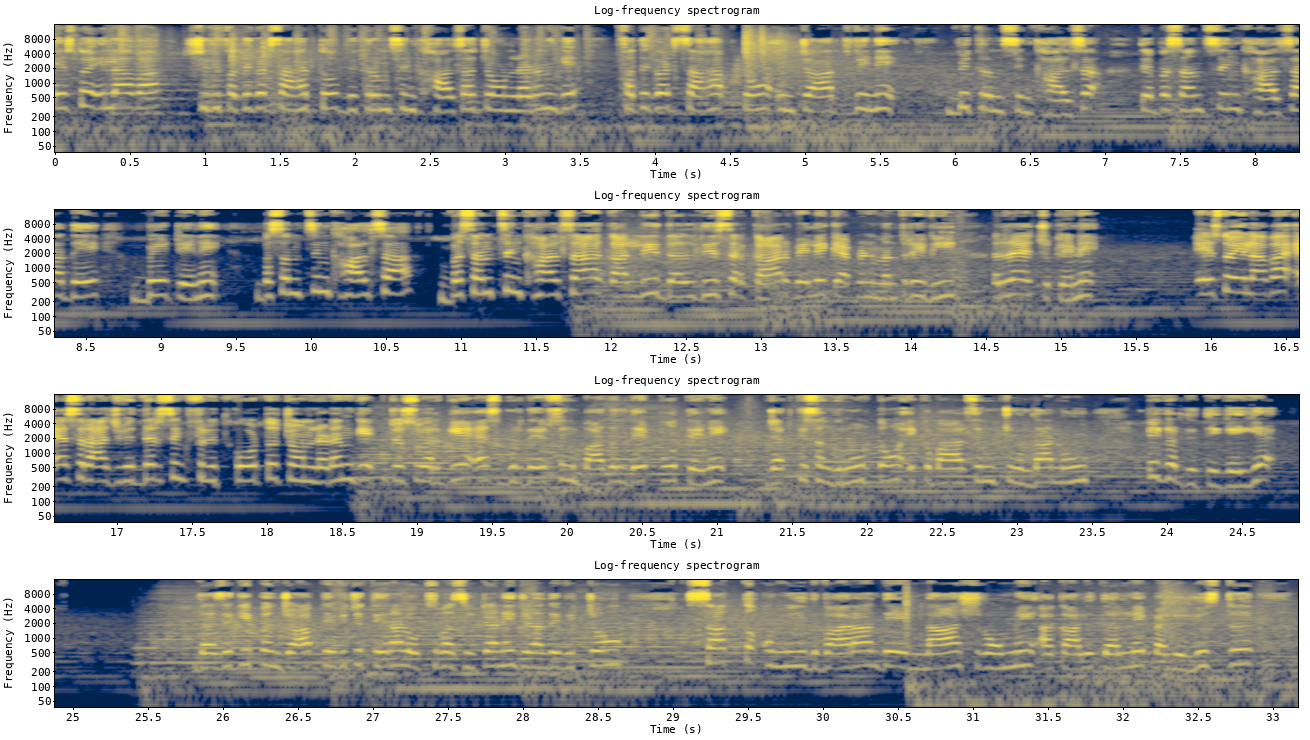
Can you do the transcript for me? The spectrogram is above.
ਇਸ ਤੋਂ ਇਲਾਵਾ ਸ਼੍ਰੀ ਫਤਿਹਗੜ੍ਹ ਸਾਹਿਬ ਤੋਂ ਵਿਕਰਮ ਸਿੰਘ ਖਾਲਸਾ ਚੋਣ ਲੜਨਗੇ। ਫਤਿਹਗੜ੍ਹ ਸਾਹਿਬ ਤੋਂ ਇੰਚਾਰਜ ਵੀ ਨੇ। ਵਿਕਰਮ ਸਿੰਘ ਖਾਲਸਾ ਤੇ ਬਸੰਤ ਸਿੰਘ ਖਾਲਸਾ ਦੇ ਬੇਟੇ ਨੇ। ਬਸੰਤ ਸਿੰਘ ਖਾਲਸਾ, ਬਸੰਤ ਸਿੰਘ ਖਾਲਸਾ, ਅਕਾਲੀ ਦਲ ਦੀ ਸਰਕਾਰ ਵੇਲੇ ਕੈਬਨਿਟ ਮੰਤਰੀ ਵੀ ਰਹਿ ਚੁੱਕੇ ਨੇ। ਇਸ ਤੋਂ ਇਲਾਵਾ ਐਸ ਰਾਜਵਿੰਦਰ ਸਿੰਘ ਫਰੀਦਕੋਟ ਤੋਂ ਚੋਣ ਲੜਨਗੇ, ਜੋ ਸਵਰਗੀ ਐਸ ਗੁਰਦੇਵ ਸਿੰਘ ਬਾਦਲ ਦੇ ਪੋਤੇ ਨੇ, ਜਦਕਿ ਸੰਗਰੂਰ ਤੋਂ ਇਕਬਾਲ ਸਿੰਘ ਝੁੰਦਾ ਨੂੰ ਟਿਕਟ ਦਿੱਤੀ ਗਈ ਹੈ। ਦੱਸਦੇ ਕਿ ਪੰਜਾਬ ਦੇ ਵਿੱਚ 13 ਲੋਕ ਸਭਾ ਸੀਟਾਂ ਨੇ, ਜਿਨ੍ਹਾਂ ਦੇ ਵਿੱਚੋਂ 7 ਉਮੀਦਵਾਰਾਂ ਦੇ ਨਾਂ ਸ਼੍ਰੋਮਣੀ ਅਕਾਲੀ ਦਲ ਨੇ ਪਹਿਲੀ ਲਿਸਟ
